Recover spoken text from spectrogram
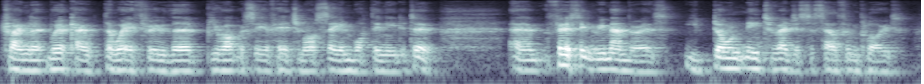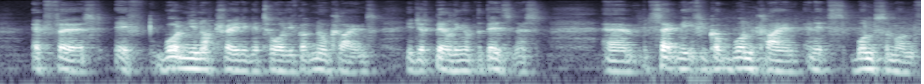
try and work out the way through the bureaucracy of HMRC and what they need to do. Um, the first thing to remember is you don't need to register self-employed at first if one you're not trading at all you've got no clients you're just building up the business um, but secondly if you've got one client and it's once a month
